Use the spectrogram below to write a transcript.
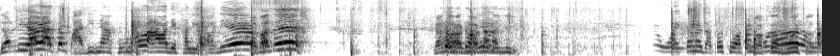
જલ્દી આવે આ તો પાડી નાખું હો. આવા દે ખાલી આવા દે. આવા દે. હેડો હેડો હેડો જલ્દી. ઓય કને જતો ચોકી ચોકન ચોકન.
